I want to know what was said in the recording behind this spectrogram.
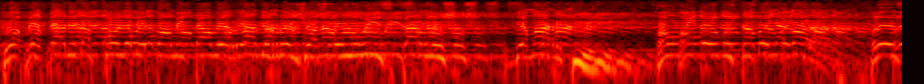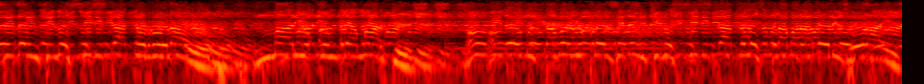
proprietário da Folha de Palmital e Rádio Regional Luiz Carlos Demarque. Presidente do Sindicato Rural, Mário André Marques. Convidamos também o presidente do Sindicato dos Trabalhadores Rurais,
